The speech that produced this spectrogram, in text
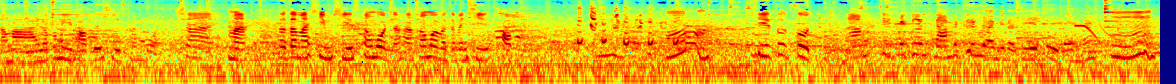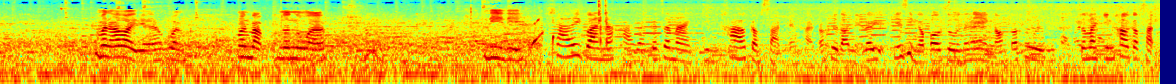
ลไม้แล้วก็มีท็อปด้วยชีสข้างบนใช่มาเราจะมาชิมชีสข้างบนนะคะ ข้างบนมันจะเป็นชีสท็อปอืมชีสสุดน้ำชีสไม่ขึ้นน้ำไม่ขึ้นเลยมีแต่ชีสสูดเลยไหมๆอืมมันอร่อยดีนะทุกคนมันแบบนัวๆ ดีดีเช้าอีกวันนะคะเราก็จะมากินข้าวกับสัตว์กันค่ะ ก็คือตอนนี้เราอยู่ที่สิงคโปร์ซูนั่นเองเนาะก็คือจะมากินข้าวกับสัตว์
